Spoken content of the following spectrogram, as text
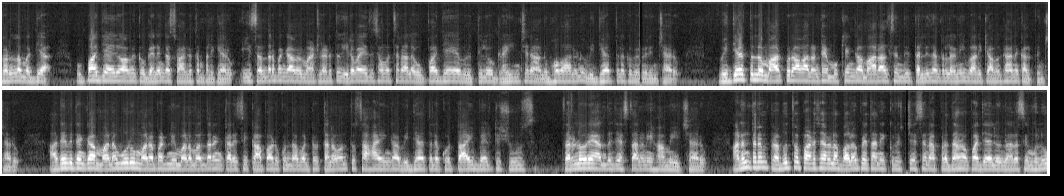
ధ్వనుల మధ్య ఉపాధ్యాయులు ఆమెకు ఘనంగా స్వాగతం పలికారు. ఈ సందర్భంగా ఆమె మాట్లాడుతూ ఇరవై ఐదు సంవత్సరాల ఉపాధ్యాయ వృత్తిలో గ్రహించిన అనుభవాలను విద్యార్థులకు వివరించారు. విద్యార్థుల్లో మార్పు రావాలంటే ముఖ్యంగా మారాల్సింది తల్లిదండ్రులని వారికి అవగాహన కల్పించారు. అదేవిధంగా మన ఊరు మనబడిని మనమందరం కలిసి కాపాడుకుందామంటూ తన వంతు సహాయంగా విద్యార్థులకు టాయ్ బెల్ట్ షూస్ త్వరలోనే అందజేస్తానని హామీ ఇచ్చారు. అనంతరం ప్రభుత్వ పాఠశాలల బలోపేతానికి కృషి చేసిన ప్రధానోపాధ్యాయులు నరసింహులు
